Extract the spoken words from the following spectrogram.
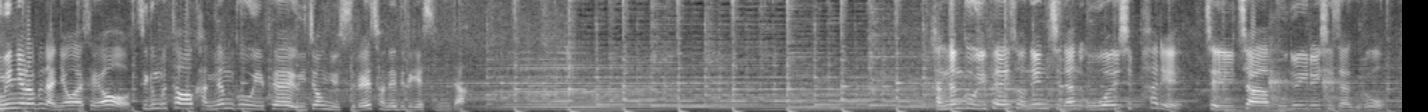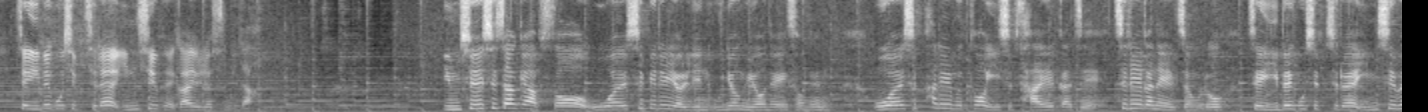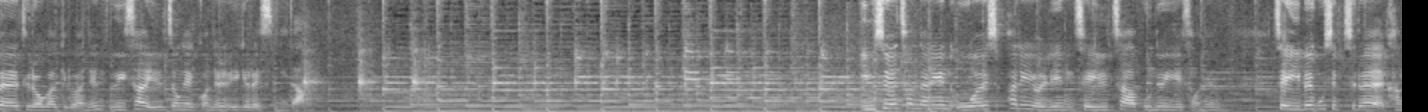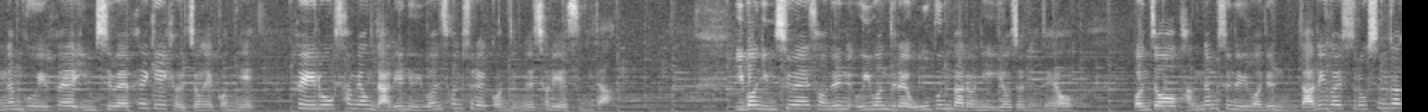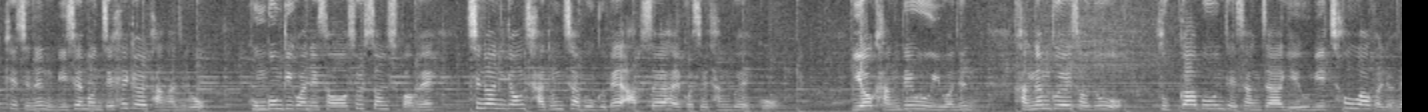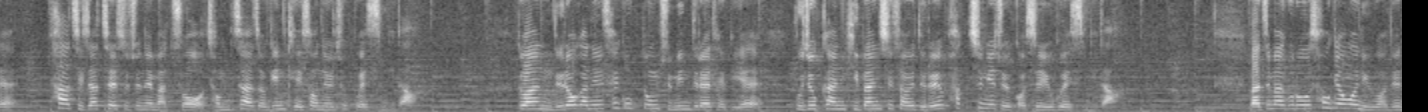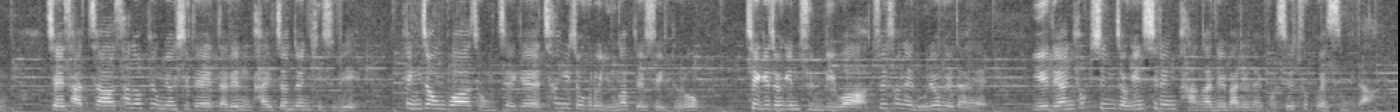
국민 여러분 안녕하세요. 지금부터 강남구의회 의정 뉴스를 전해드리겠습니다. 강남구의회에서는 지난 5월 18일 제1차 본회의를 시작으로 제257회 임시회가 열렸습니다. 임시회 시작에 앞서 5월 11일 열린 운영위원회에서는 5월 18일부터 24일까지 7일간의 일정으로 제257회 임시회에 들어가기로 하는 의사 일정의 건을 의결했습니다. 임시회 첫날인 5월 18일 열린 제1차 본회의에서는 제257회 강남구의회 임시회 회기 결정의 건및 회의록 서명 날인 의원 선출의 건 등을 처리했습니다. 이번 임시회에서는 의원들의 5분 발언이 이어졌는데요. 먼저 박남순 의원은 날이 갈수록 심각해지는 미세먼지 해결 방안으로 공공기관에서 솔선수범해 친환경 자동차 보급에 앞서야 할 것을 당부했고, 이어 강대우 의원은 강남구에서도 국가보훈 대상자 예우 및 처우와 관련해 타 지자체 수준에 맞춰 점차적인 개선을 촉구했습니다. 또한 늘어가는 세곡동 주민들에 대비해 부족한 기반 시설들을 확충해 줄 것을 요구했습니다. 마지막으로 서경원 의원은 제4차 산업혁명 시대에 따른 발전된 기술이 행정과 정책에 창의적으로 융합될 수 있도록 체계적인 준비와 최선의 노력을 다해 이에 대한 혁신적인 실행 방안을 마련할 것을 촉구했습니다.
